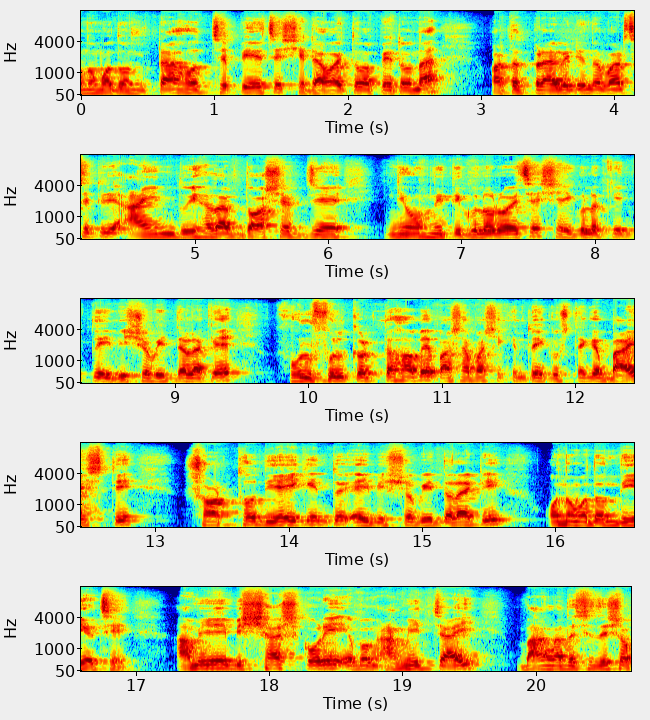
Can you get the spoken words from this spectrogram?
অনুমোদনটা হচ্ছে, পেয়েছে, সেটা হয়তো বা পেতো না। অর্থাৎ প্রাইভেট ইউনিভার্সিটির আইন দুই হাজার দশের যে নিয়ম নীতিগুলো রয়েছে, সেইগুলো কিন্তু এই বিশ্ববিদ্যালয়কে ফুলফিল করতে হবে। পাশাপাশি কিন্তু একুশ থেকে বাইশটি শর্ত দিয়েই কিন্তু এই বিশ্ববিদ্যালয়টি অনুমোদন দিয়েছে। আমি বিশ্বাস করি এবং আমি চাই বাংলাদেশে যেসব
